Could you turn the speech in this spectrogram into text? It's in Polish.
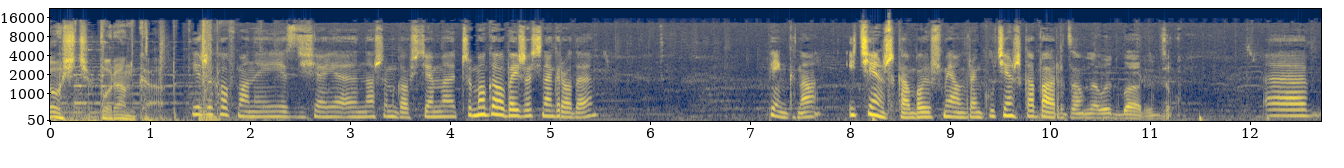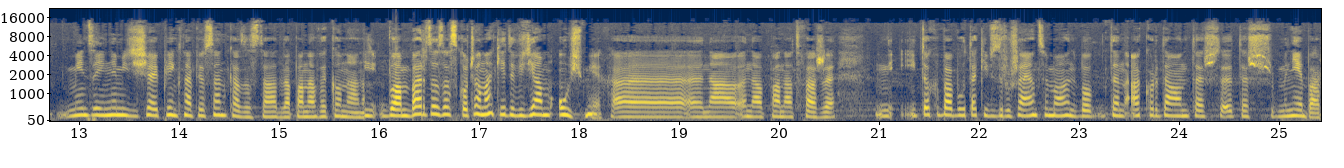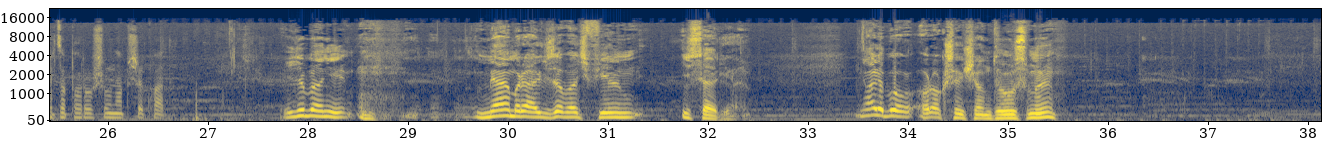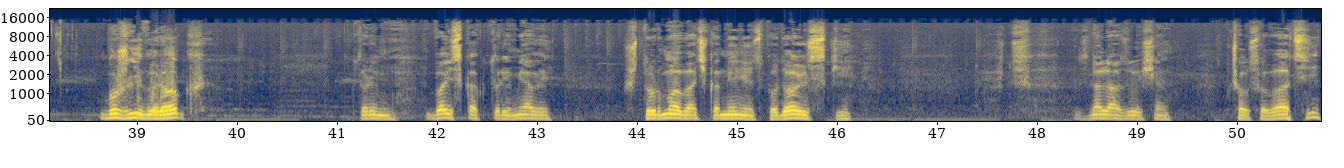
Gość poranka. Jerzy Hoffman jest dzisiaj e, naszym gościem. Czy mogę obejrzeć nagrodę? Piękna i ciężka, bo już miałam w ręku, ciężka bardzo. Nawet bardzo. E, między innymi dzisiaj piękna piosenka została dla Pana wykonana. I byłam bardzo zaskoczona, kiedy widziałam uśmiech e, na, na Pana twarzy. I to chyba był taki wzruszający moment, bo ten akordeon też, też mnie bardzo poruszył na przykład. Widzi pani, miałem realizować film i serial. No ale był rok 68. Burzliwy rok, w którym wojska, które miały szturmować Kamieniec Podolski, znalazły się w Czechosłowacji,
